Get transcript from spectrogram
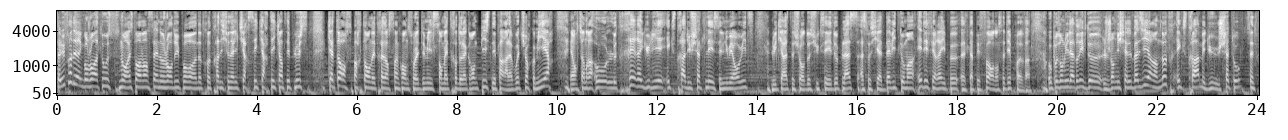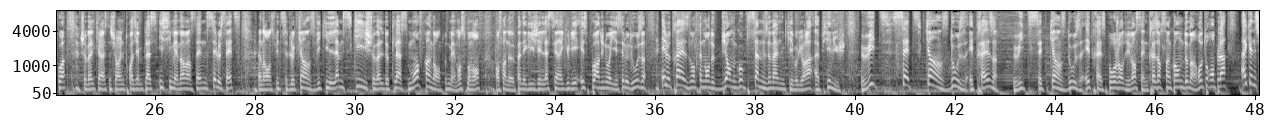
Salut Frédéric, bonjour à tous. Nous restons à Vincennes aujourd'hui pour euh, notre traditionnel tiercé écarté quinté plus. 14 partants des 13h50 sur les 2100 mètres de la grande piste. Départ à la voiture comme hier. Et on retiendra au le très régulier extra du Châtelet. C'est le numéro 8. Lui qui reste sur deux succès et deux places. Associé à David Thomas et Desferré, il peut euh, taper fort dans cette épreuve. Opposons-lui la drift de Jean-Michel Bazir. Un autre extra, mais du château cette fois. Cheval qui reste sur une troisième place ici même à Vincennes. C'est le 7. Viendra ensuite, c'est le 15. Vicky Lams ski, cheval de classe moins fringant tout de même en ce moment. Enfin, ne pas négliger l'assez régulier Espoir du Noyer, c'est le 12. Et le 13, l'entraînement de Björn Goop Sam The qui évoluera à pieds nus. 8, 7, 15, 12 et 13. 8, 7, 15, 12 et 13 pour aujourd'hui. Vincennes, 13h50. Demain, retour en plat à Ken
